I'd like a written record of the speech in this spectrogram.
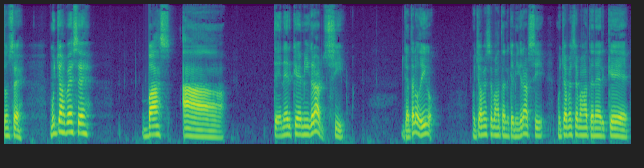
Entonces, muchas veces vas a tener que emigrar, sí. Ya te lo digo. Muchas veces vas a tener que emigrar, sí. Muchas veces vas a tener que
